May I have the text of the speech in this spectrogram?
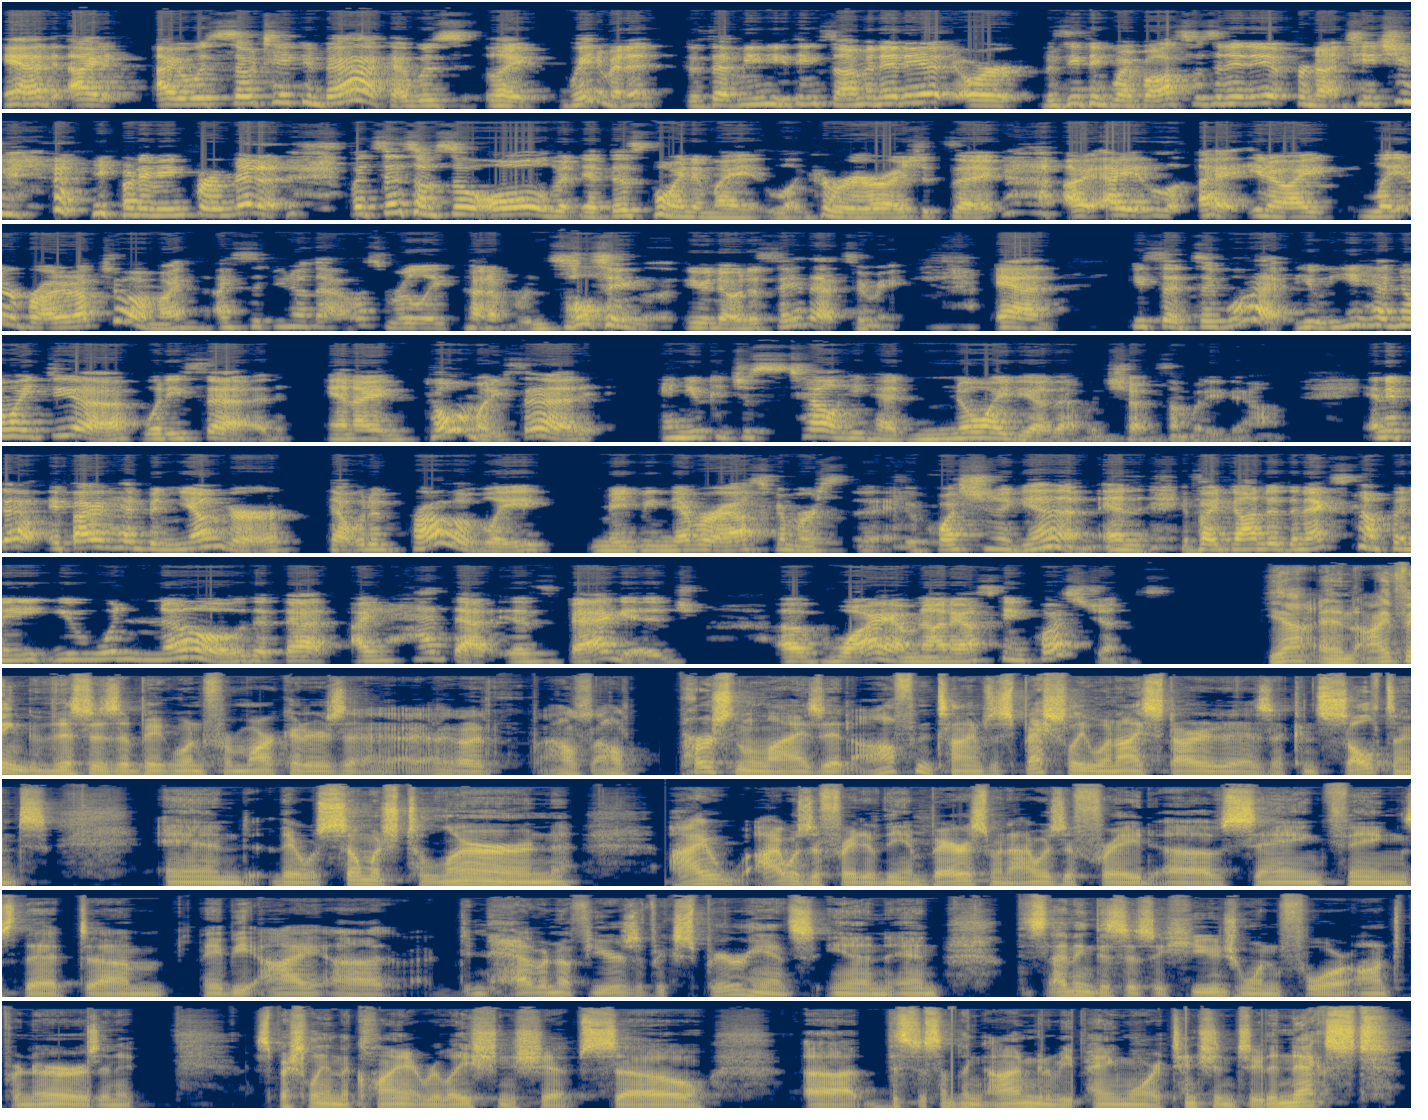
And I, I was so taken back. I was like, wait a minute. Does that mean he thinks I'm an idiot? Or does he think my boss was an idiot for not teaching me? you know what I mean? For a minute. But since I'm so old, at this point in my career, I should say, I, I, I, you know, I later brought it up to him. I, I said, you know, that was really kind of insulting, you know, to say that to me. And he said, say what? He, he had no idea what he said. And I told him what he said. And you could just tell he had no idea that would shut somebody down. And if that, if I had been younger, that would have probably made me never ask him or a question again. And if I'd gone to the next company, you wouldn't know that that I had that as baggage of why I'm not asking questions. Yeah, and I think this is a big one for marketers. Uh, uh I'll, I'll personalize it. Oftentimes, especially when I started as a consultant, and there was so much to learn I I was afraid of the embarrassment. I was afraid of saying things that um, maybe I uh, didn't have enough years of experience in, and this, I think this is a huge one for entrepreneurs, and it especially in the client relationships. So uh, this is something I'm going to be paying more attention to. The next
